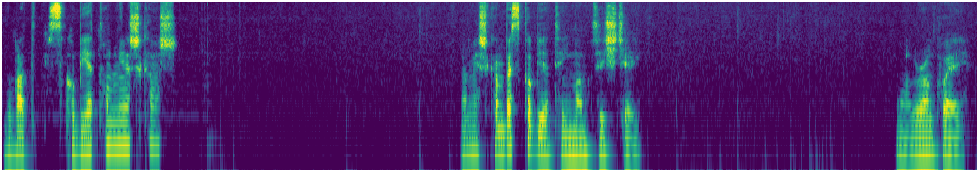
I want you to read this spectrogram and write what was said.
Chyba z kobietą mieszkasz? Ja mieszkam bez kobiety i mam czyściej. No, wrong way.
